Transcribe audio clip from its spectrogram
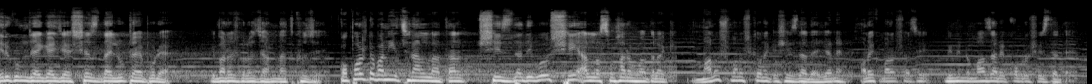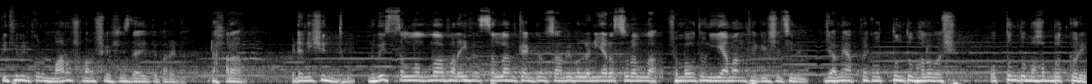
এরকম জায়গায় যায় সেজদায় লুটায় পড়ে এই মানুষগুলো জান্নাত খুঁজে। কপালটা বানিয়েছেন আল্লাহ, তার সেজদা দিব সে আল্লাহ সুহানুর মতালাকে মানুষ মানুষকে অনেকে সেজদা দেয়, জানেন? অনেক মানুষ আছে, বিভিন্ন মাজারে কবর সেজদা দেয়। পৃথিবীর কোনো মানুষ মানুষকে সেজদা দিতে পারে না। এটা হারাম, এটা নিষিদ্ধ। নবী সাল্লাহ আলহিহাসাল্লামকে একজন সাহাবি বললেন, ইয়া রাসূলুল্লাহ সম্ভবত ইয়ামান থেকে এসেছিলেন, যে আমি আপনাকে অত্যন্ত ভালোবাসি। অত্যন্ত মহব্বত করি।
